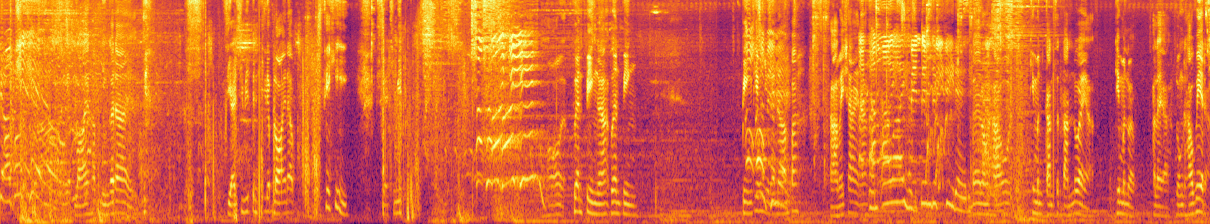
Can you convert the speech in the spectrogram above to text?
เรียบร้อยครับยิงก็ได้ เสียชีวิตเป็นที่เรียบร้อยนะครับเสียชีวิตชอบเลยบินอ๋อเพื่อนปิงนะเพื่อนปิง ปิงที่มันอยู่ในน้ำปะอ่าไม่ใช่นะ An ally has been defeated. ได้รองเท้าที่มันกันสตันด้วยอะ ที่มันแบบอะไรอะรองเท้าเวทอะ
